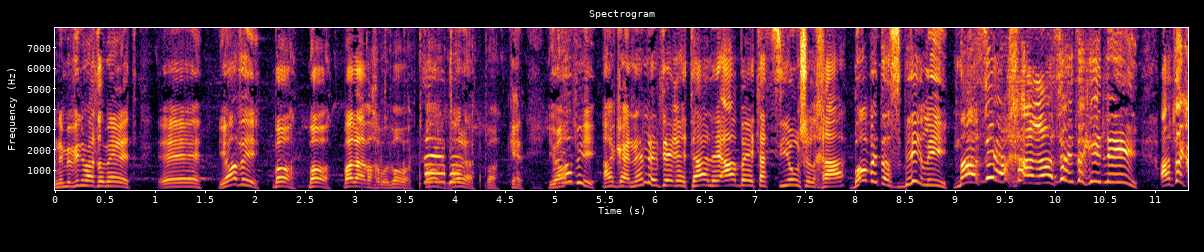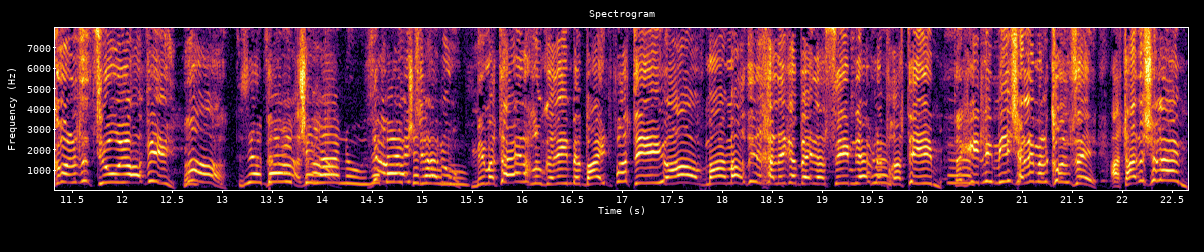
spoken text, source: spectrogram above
אני מבין מה את אומרת. אה, יואבי, בוא, בוא, בוא לאבא חמוד, בוא, בוא, בוא, בוא, בוא, בוא, כן. יואבי, הגננת הראתה לאבא את הציור שלך, בוא ותסביר לי, מה זה החרא הזה, תגיד לי? אתה קורא לזה ציור יואבי? מה? זה הבית שלנו, זה הבית שלנו. ממתי אנחנו גרים בבית פרטי, יואב? מה אמרתי לגבי לשים לב לפרטים? תגיד לי, מי ישלם על כל זה? אתה תשלם!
